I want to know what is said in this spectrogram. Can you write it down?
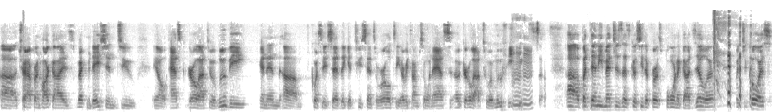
uh, Trapper and Hawkeye's recommendation to, you know, ask a girl out to a movie, and then, um, of course, they said they get two cents of royalty every time someone asks a girl out to a movie. Mhm. so, uh, but then he mentions let's go see the firstborn of Godzilla, which, of course.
